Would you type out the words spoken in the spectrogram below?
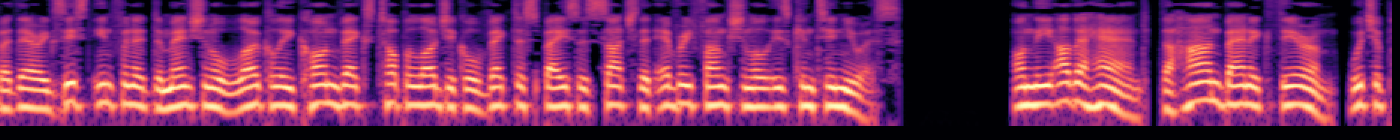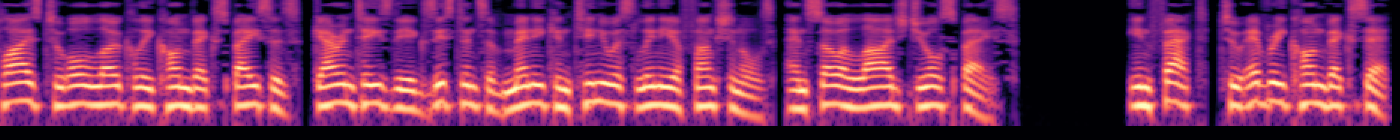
but there exist infinite-dimensional locally convex topological vector spaces such that every functional is continuous. On the other hand, the Hahn-Banach theorem, which applies to all locally convex spaces, guarantees the existence of many continuous linear functionals, and so a large dual space. In fact, to every convex set,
